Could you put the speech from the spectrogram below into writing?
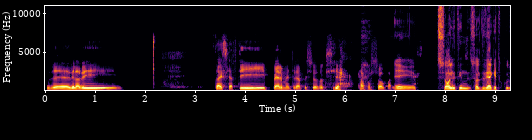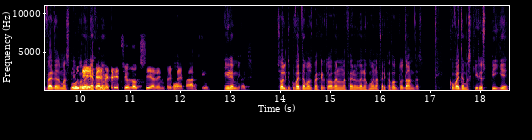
δηλαδή, Εντάξει, αυτή η υπέρμετρη απεσιοδοξία κάπως όπαλη. Ε, σε, όλη την, σε όλη τη διάρκεια της κουβέντα μας, Νίκο. Ούτε δεν υπέρμετρη αισιοδοξία δεν πρέπει να υπάρχει. Ηρεμία. Σε όλη την κουβέντα μας μέχρι τώρα δεν, αναφέρω, δεν έχουμε αναφέρει καθόλου τον Τάντας. Η κουβέντα μας κυρίως πήγε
